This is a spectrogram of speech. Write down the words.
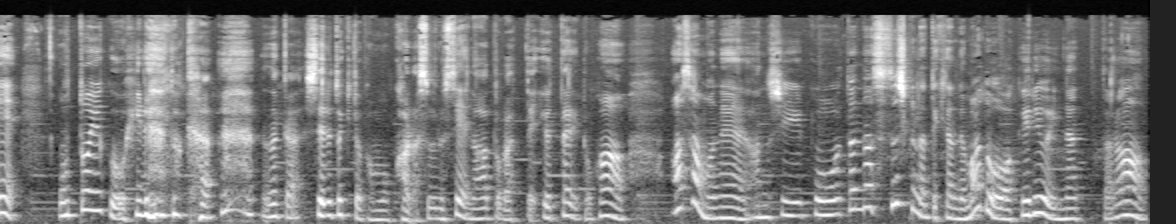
で夫はよくお昼とか なんかしてる時とかもカラスうるせえなとかって言ったりとか朝もね私こうだんだん涼しくなってきたんで窓を開けるようになったら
